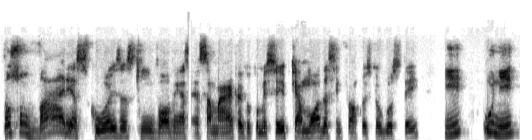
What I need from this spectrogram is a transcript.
Então são várias coisas que envolvem essa marca que eu comecei, porque a moda sempre foi uma coisa que eu gostei, e unir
